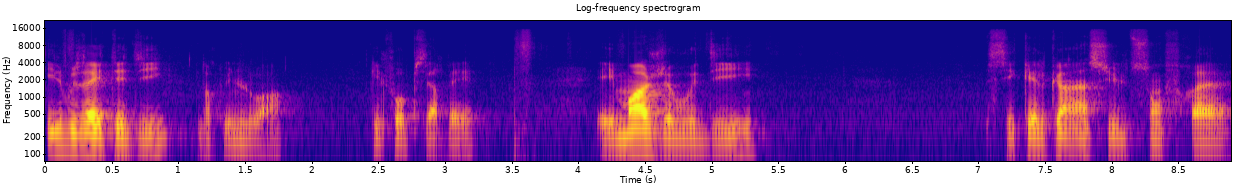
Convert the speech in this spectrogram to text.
Il vous a été dit, donc une loi, qu'il faut observer. Et moi, je vous dis, si quelqu'un insulte son frère,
